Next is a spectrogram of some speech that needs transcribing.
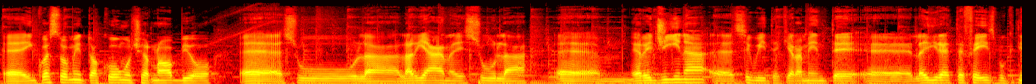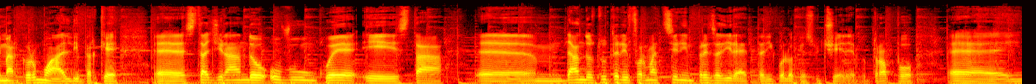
eh, in questo momento a Como, Cernobbio, eh, sulla l'Ariana e sulla ehm, Regina, eh, seguite chiaramente eh, le dirette Facebook di Marco Romualdi perché sta girando ovunque e sta ehm, dando tutte le informazioni in presa diretta di quello che succede. Purtroppo eh,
